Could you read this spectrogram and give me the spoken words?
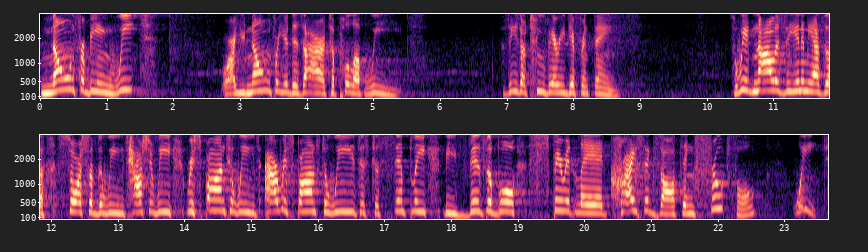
known for being wheat or are you known for your desire to pull up weeds? Because these are two very different things. So we acknowledge the enemy as the source of the weeds. How should we respond to weeds? Our response to weeds is to simply be visible, spirit led, Christ exalting, fruitful wheat.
